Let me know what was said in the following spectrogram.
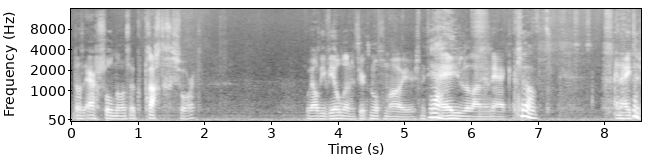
dat is erg zonde, want het is ook een prachtige soort. Hoewel die wilde natuurlijk nog mooier is, met die Ja. hele lange nek. Klopt. En heet dus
